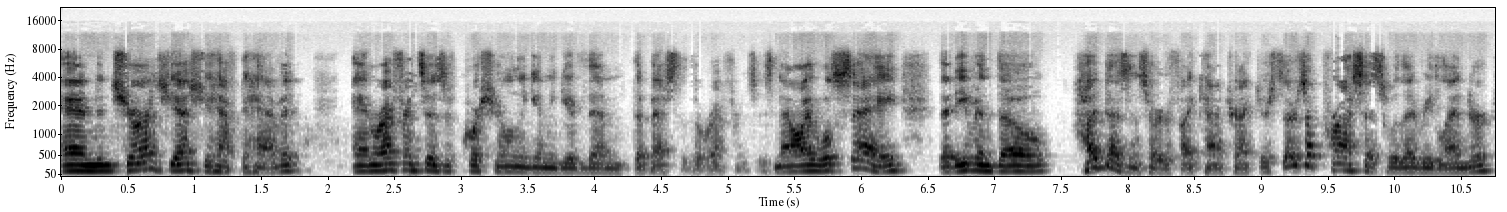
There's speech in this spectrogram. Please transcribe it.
And insurance, yes, you have to have it. And references, of course, you're only going to give them the best of the references. Now, I will say that even though HUD doesn't certify contractors, there's a process with every lender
